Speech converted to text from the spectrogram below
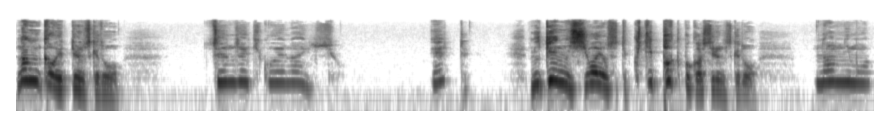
なんかを言ってるんですけど全然聞こえないんですよ。えって。眉間にしわ寄せて口パクパクはしてるんですけど何にも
